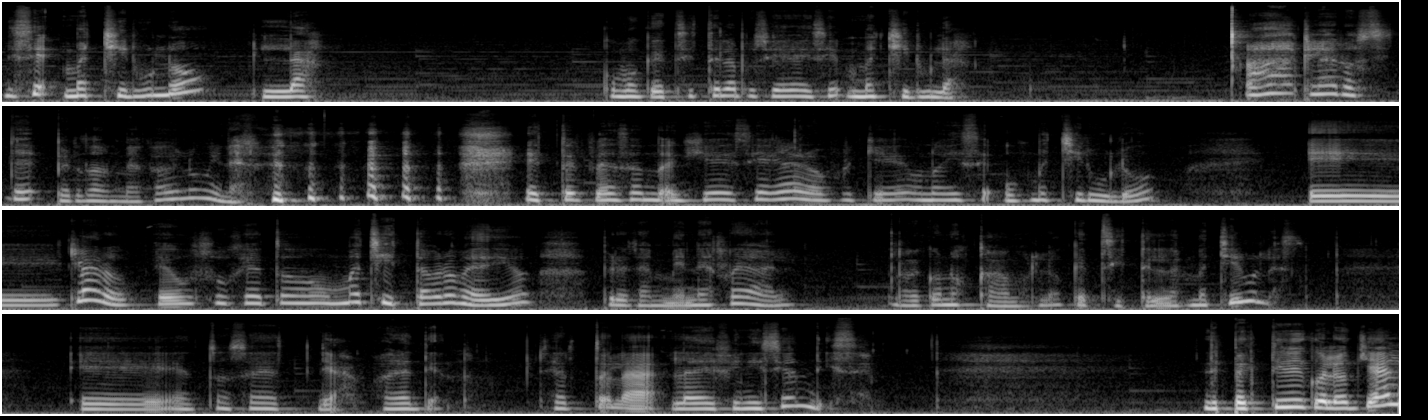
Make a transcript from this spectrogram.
Dice machirulo la. Como que existe la posibilidad de decir machirula. Ah, claro, sí, perdón, me acabo de iluminar. Estoy pensando aquí, decía, claro, porque uno dice un machirulo. Eh, claro, es un sujeto machista promedio, pero también es real, reconozcámoslo, que existen las machirulas. Eh, entonces, ya, ahora entiendo. ¿Cierto? La, definición dice. Despectivo y coloquial,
